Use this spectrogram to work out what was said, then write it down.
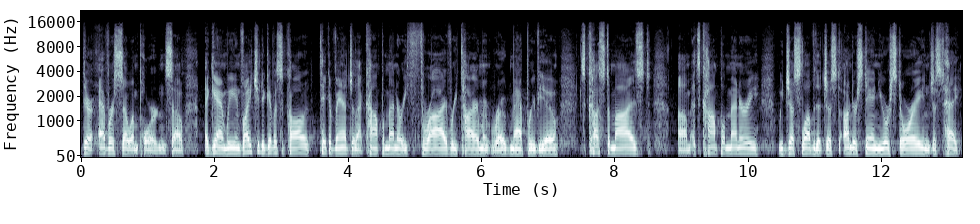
they're ever so important. So, again, we invite you to give us a call, to take advantage of that complimentary Thrive Retirement Roadmap review. It's customized, um, it's complimentary. We just love to just understand your story and just, hey,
